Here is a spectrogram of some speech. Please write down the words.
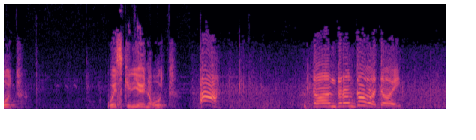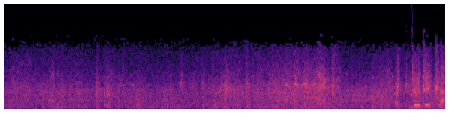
route. Où est-ce qu'il y a une route A! Don drątowo doj. Dudyka.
